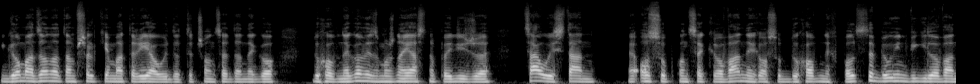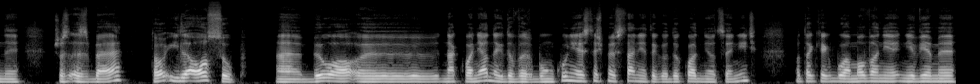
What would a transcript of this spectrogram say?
i gromadzono tam wszelkie materiały dotyczące danego duchownego, więc można jasno powiedzieć, że cały stan e, osób konsekrowanych, osób duchownych w Polsce był inwigilowany przez SB. To ile osób było e, nakłanianych do werbunku, nie jesteśmy w stanie tego dokładnie ocenić, bo tak jak była mowa, nie, nie wiemy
